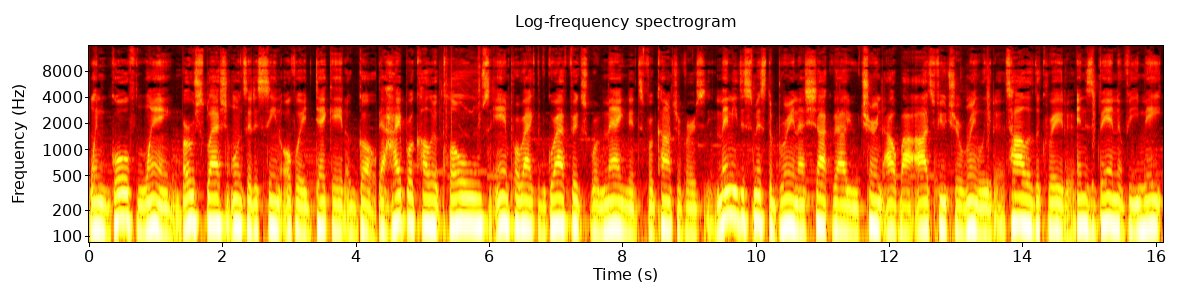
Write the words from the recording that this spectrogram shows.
When Golf Wang first splashed onto the scene over a decade ago, their hyper-colored clothes and proactive graphics were magnets for controversy. Many dismissed the brand as shock value churned out by Odd Future ringleader, Tyler the Creator, and his band of immate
